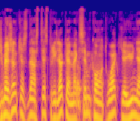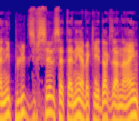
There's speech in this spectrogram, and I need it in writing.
J'imagine que c'est dans cet esprit-là que Maxime Comtois, qui a eu une année plus difficile cette année avec les Ducks d'Anaheim,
